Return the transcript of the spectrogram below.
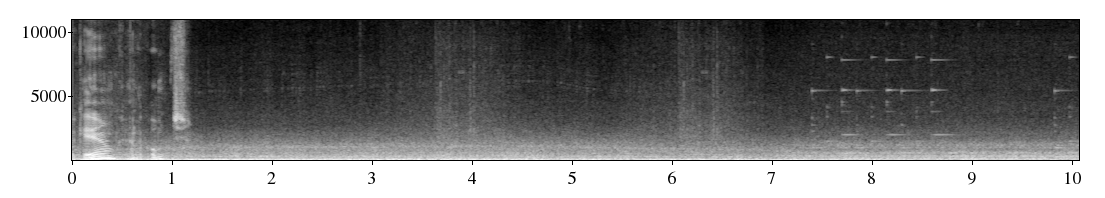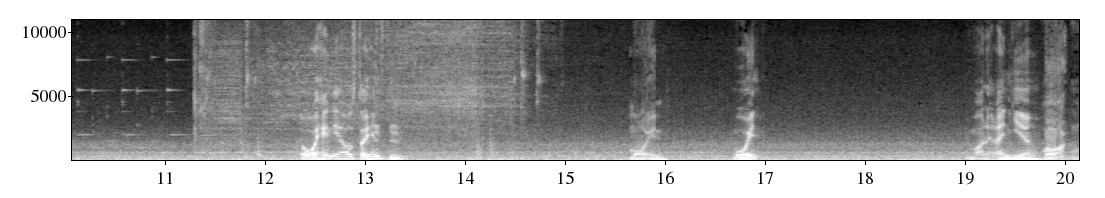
Okay, keiner kommt. Oh, Handy aus da hinten. Moin. Moin. Mal rein hier. Morgen.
